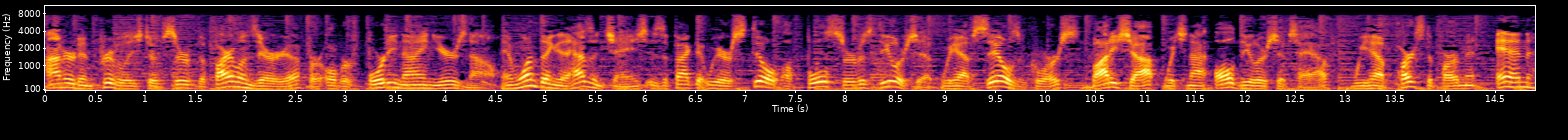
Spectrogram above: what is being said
honored and privileged to have served the Firelands area for over 49 years now. And one thing that hasn't changed is the fact that we are still a full service dealership. We have sales, of course, body shop, which not all dealerships have. We have parts department and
